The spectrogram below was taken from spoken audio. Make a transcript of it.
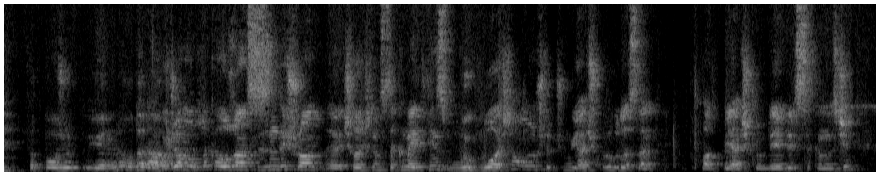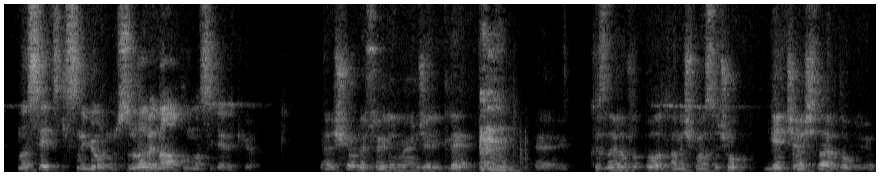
futbolculuk yönünü o da rahat Hocam anlatır. mutlaka o zaman sizin de şu an e, çalıştığınız takıma etkiniz bu, bu açıdan olmuştur. Çünkü yaş grubu da sen ufak bir yaş grubu diyebiliriz takımımız için. Nasıl etkisini gördünüz siz orada ve ne yapılması gerekiyor? Yani şöyle söyleyeyim öncelikle. e, Kızların futbola tanışması çok geç yaşlarda oluyor.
